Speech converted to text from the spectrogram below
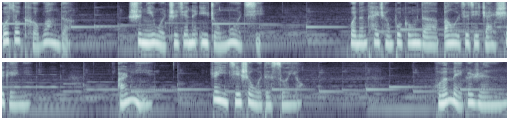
我所渴望的，是你我之间的一种默契。我能开诚布公的把我自己展示给你，而你愿意接受我的所有。我们每个人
